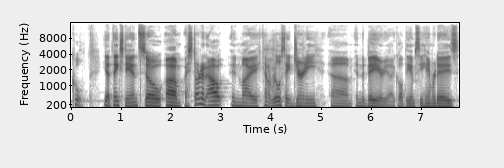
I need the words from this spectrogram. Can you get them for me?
Cool. Yeah, thanks, Dan. So um, I started out in my kind of real estate journey um, in the Bay Area. I call it the MC Hammer Days,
